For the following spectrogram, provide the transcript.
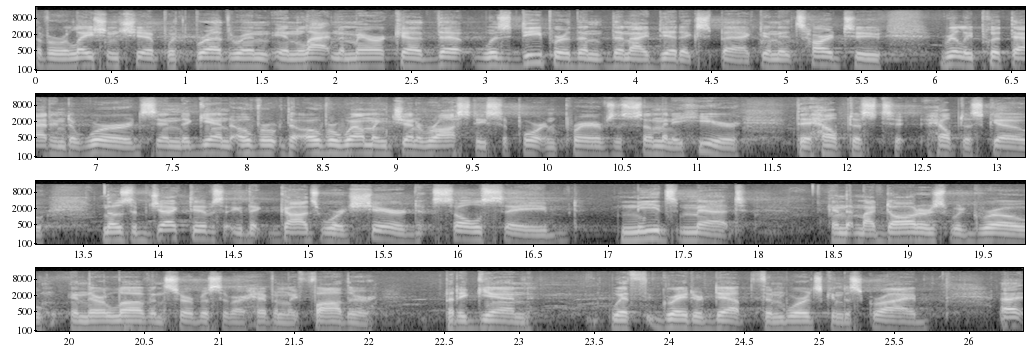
of a relationship with brethren in Latin America that was deeper than, than I did expect. And it's hard to really put that into words. And again, over the overwhelming generosity, support, and prayers of so many here that helped us to helped us go. And those objectives that God's word shared, souls saved, needs met and that my daughters would grow in their love and service of our Heavenly Father, but again, with greater depth than words can describe. I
